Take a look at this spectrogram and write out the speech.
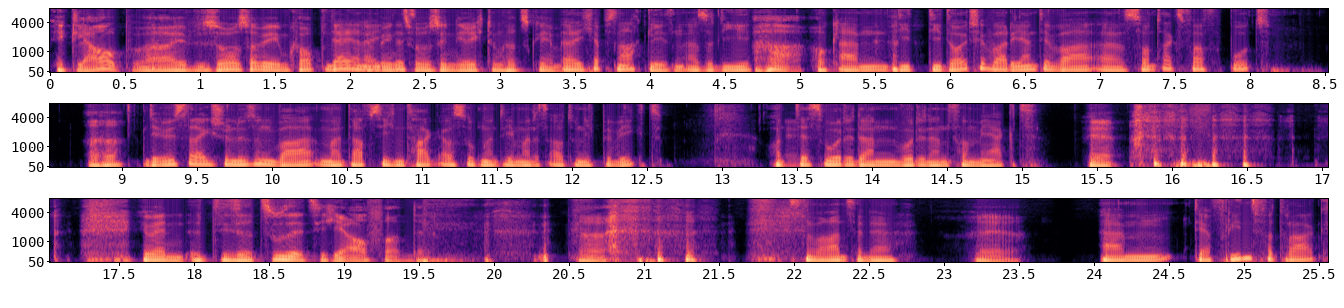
ich glaube, äh, sowas habe ich im Kopf. Ja, ja, nein, das, sowas in die Richtung hat es gegeben. Äh, ich habe es nachgelesen. Also die, Aha, okay. ähm, die, die deutsche Variante war äh, Sonntagsfahrverbot. Aha. Die österreichische Lösung war, man darf sich einen Tag aussuchen, an dem man das Auto nicht bewegt. Und okay. das wurde dann, wurde dann vermerkt. Ja. ich meine, dieser zusätzliche Aufwand. Ja. das ist ein Wahnsinn, ja. ja, ja. Ähm, der Friedensvertrag,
